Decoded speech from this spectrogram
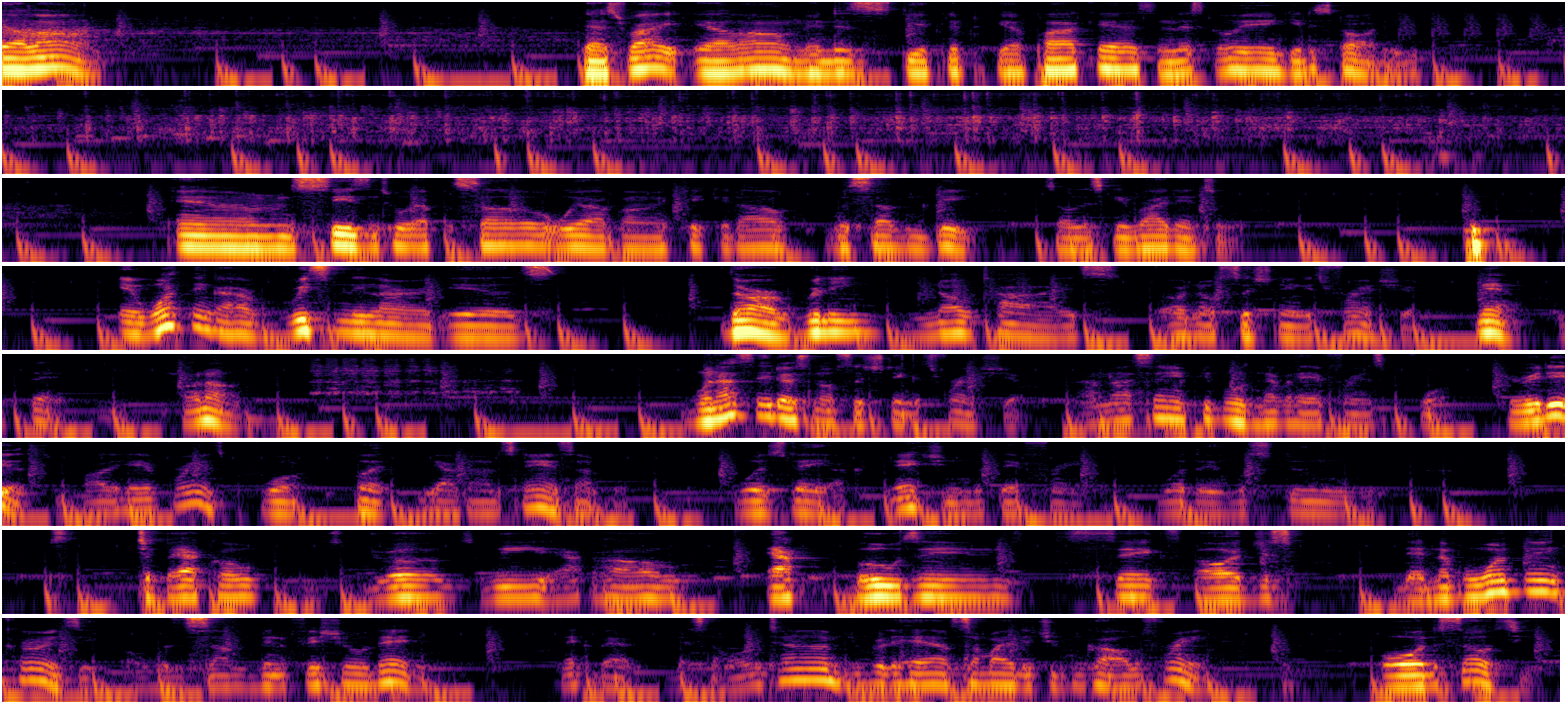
L on. That's right, L on, and this is the Ecliptic Air podcast, and let's go ahead and get it started. And season two episode, we are going to kick it off with something deep. So let's get right into it. And one thing I've recently learned is there are really no ties or no such thing as friendship. Now, with that, hold on. When I say there's no such thing as friendship, I'm not saying people have never had friends before. Here it is. You probably had friends before, but you have to understand something. Was there a connection with that friend? Whether it was through tobacco, drugs, weed, alcohol, boozing, sex, or just that number one thing, currency, or was it something beneficial that? Think about it. That's the only time you really have somebody that you can call a friend or an associate.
